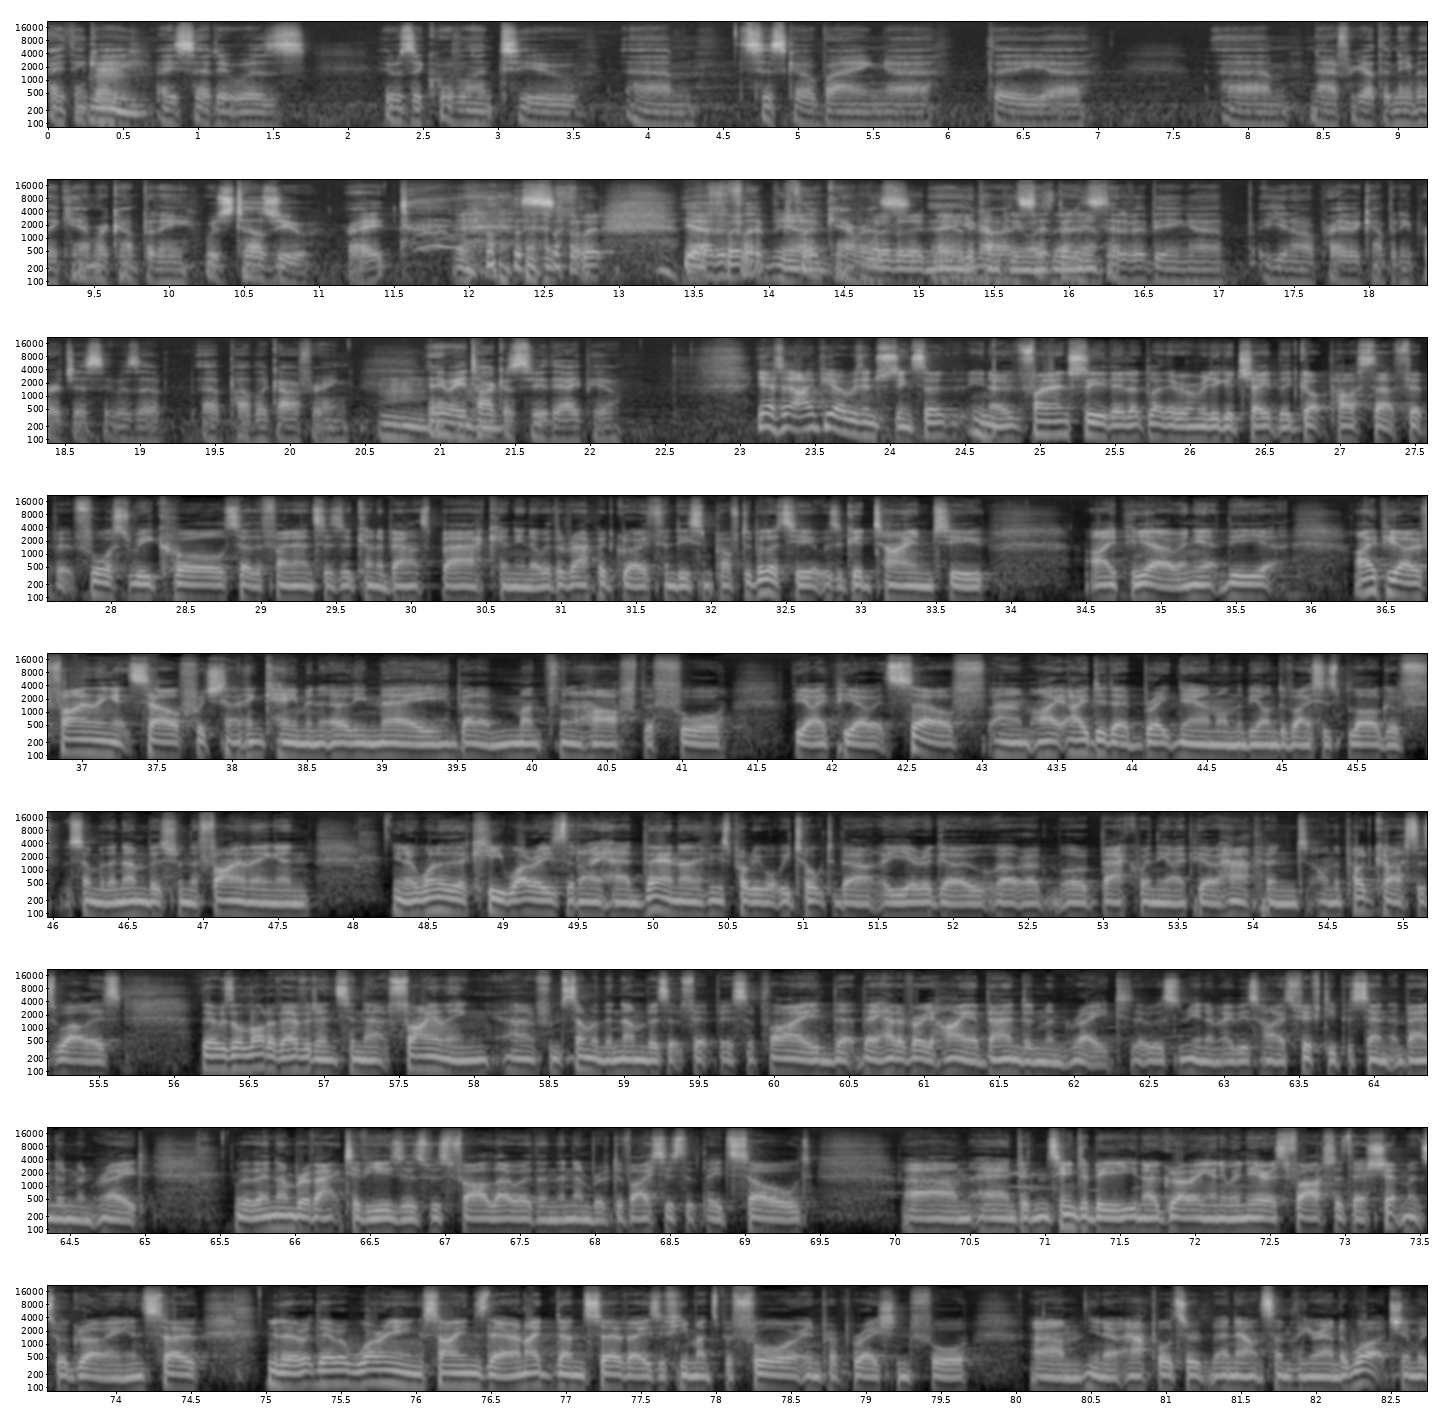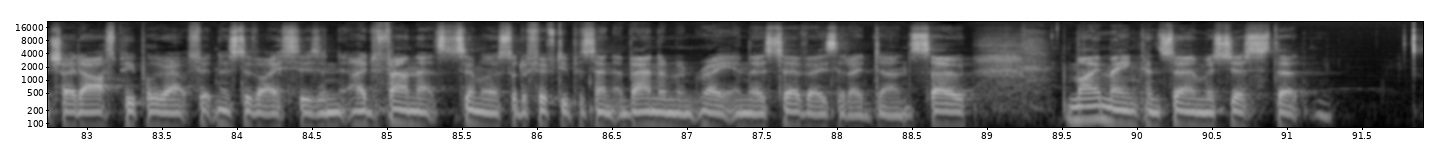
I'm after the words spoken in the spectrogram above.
I think mm. I, I said it was it was equivalent to um, Cisco buying uh, the uh, um, now I forgot the name of the camera company, which tells you, right? so, flip, yeah, the flip, flip, yeah, flip cameras. Whatever the name uh, of the know, company was. Then, but yeah. instead of it being a you know a private company purchase, it was a, a public offering. Mm-hmm. Anyway, mm-hmm. talk us through the IPO. Yeah, so IPO was interesting. So, you know, financially, they looked like they were in really good shape. They'd got past that Fitbit Force recall, so the finances had kind of bounced back. And, you know, with the rapid growth and decent profitability, it was a good time to IPO. And yet the IPO filing itself, which I think came in early May, about a month and a half before the IPO itself, um, I, I, did a breakdown on the Beyond Devices blog of some of the numbers from the filing. And, you know, one of the key worries that I had then, I think it's probably what we talked about a year ago or, or back when the IPO happened on the podcast as well, is there was a lot of evidence in that filing uh, from some of the numbers that Fitbit supplied that they had a very high abandonment rate. There was, you know, maybe as high as 50% abandonment rate. That their number of active users was far lower than the number of devices that they'd sold um, and didn't seem to be you know growing anywhere near as fast as their shipments were growing. And so you know there were worrying signs there. And I'd done surveys a few months before in preparation for um, you know Apple to announce something around a watch, in which I'd asked people about fitness devices, and I'd found that similar sort of fifty percent abandonment rate in those surveys that I'd done. So my main concern was just that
